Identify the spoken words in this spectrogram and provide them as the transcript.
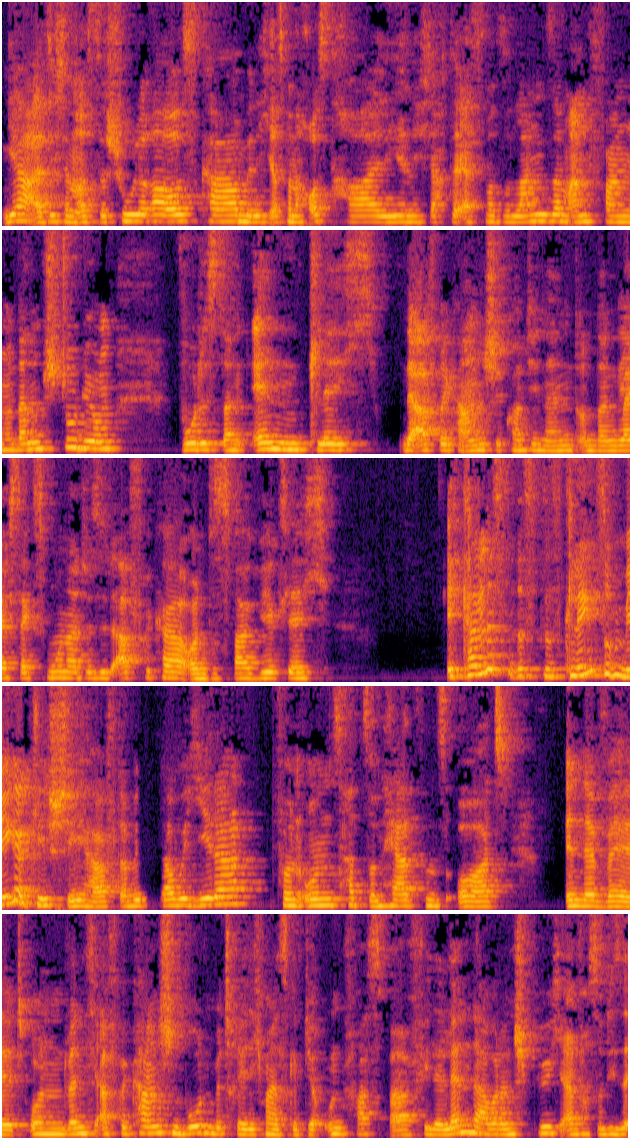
ja, als ich dann aus der Schule rauskam, bin ich erstmal nach Australien. Ich dachte erstmal so langsam anfangen. Und dann im Studium wurde es dann endlich der afrikanische Kontinent und dann gleich sechs Monate Südafrika. Und es war wirklich, ich kann das, das, das klingt so mega klischeehaft, aber ich glaube, jeder von uns hat so einen Herzensort, in der Welt. Und wenn ich afrikanischen Boden betrete, ich meine, es gibt ja unfassbar viele Länder, aber dann spüre ich einfach so diese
